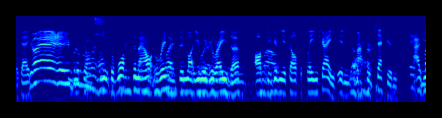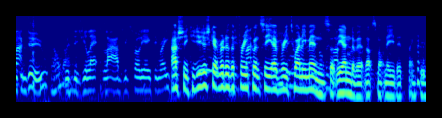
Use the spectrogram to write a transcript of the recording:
okay? Hey, You need, to, you need to wash them out, rinse them like you would your razor after you've given yourself a clean shave in a matter of seconds, It's as you can do with the Gillette Labs exfoliating razor. Ashley, could you just get rid of the frequency every 20 seconds mins at the end of it? That's not needed. Thank you.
